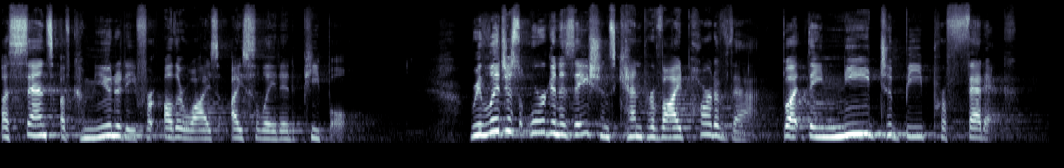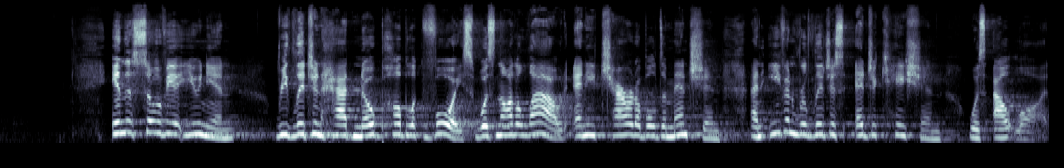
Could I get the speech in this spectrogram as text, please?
a sense of community for otherwise isolated people. Religious organizations can provide part of that, but they need to be prophetic. In the Soviet Union, Religion had no public voice, was not allowed any charitable dimension, and even religious education was outlawed.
